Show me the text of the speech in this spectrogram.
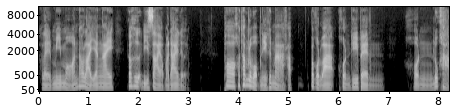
อะไร มีหมอนเท่าไหร่ยังไง ก็คือดีไซน์ออกมาได้เลย พอเขาทำระบบนี้ขึ้นมาครับ ปรากฏว่าคนที่เป็นคนลูกค้า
